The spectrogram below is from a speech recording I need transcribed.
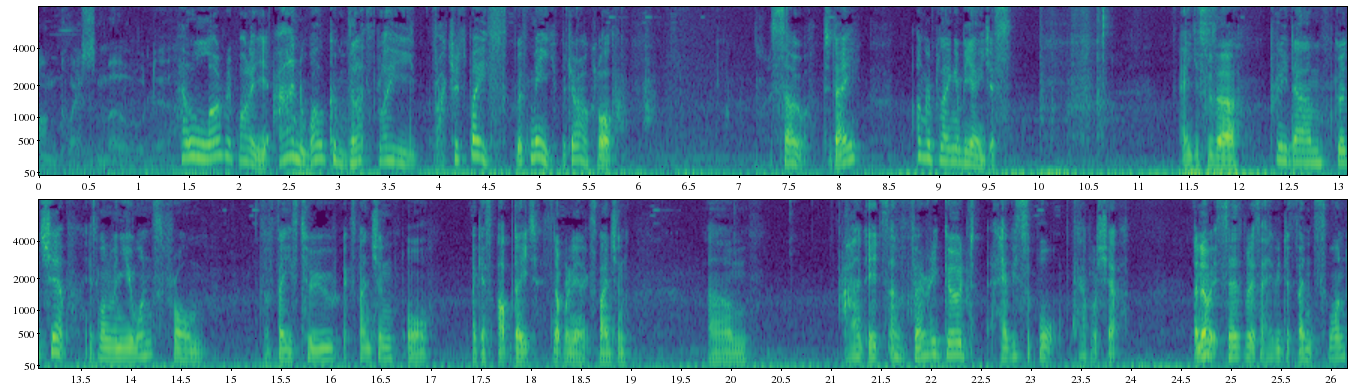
conquest mode. Hello everybody and welcome to Let's Play Fractured Space with me, Claw. So, today I'm going to be playing in the Aegis. Aegis is a pretty damn good ship. It's one of the new ones from the Phase 2 expansion, or I guess update, it's not really an expansion. Um, and it's a very good heavy support capital ship. I know it says but it's a heavy defense one,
